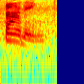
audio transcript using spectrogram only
Is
